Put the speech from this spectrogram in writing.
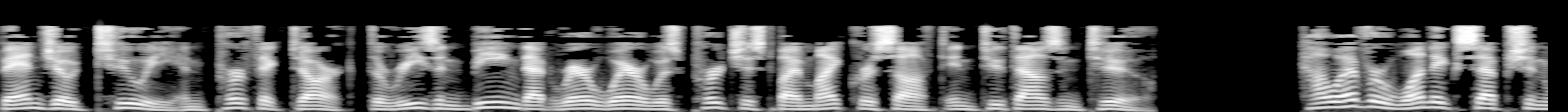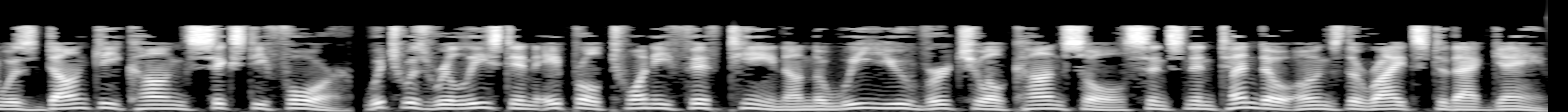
Banjo-Tooie and Perfect Dark, the reason being that Rareware was purchased by Microsoft in 2002. However one exception was Donkey Kong 64, which was released in April 2015 on the Wii U Virtual Console since Nintendo owns the rights to that game.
